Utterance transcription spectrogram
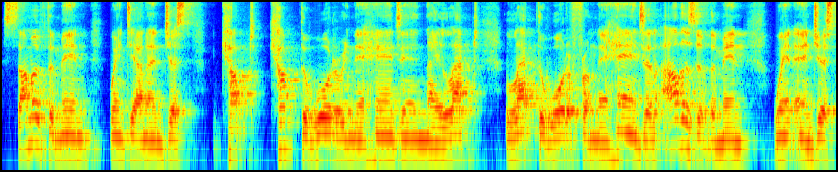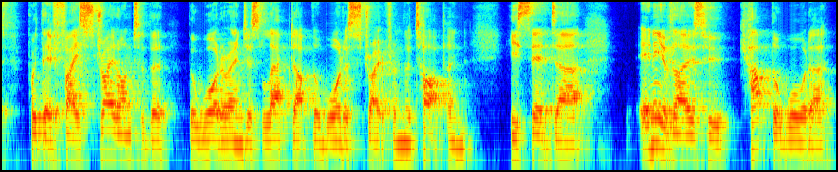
Some of the men went down and just cupped, cupped the water in their hands and they lapped, lapped the water from their hands. And others of the men went and just put their face straight onto the, the water and just lapped up the water straight from the top. And he said, uh, any of those who cup the water,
